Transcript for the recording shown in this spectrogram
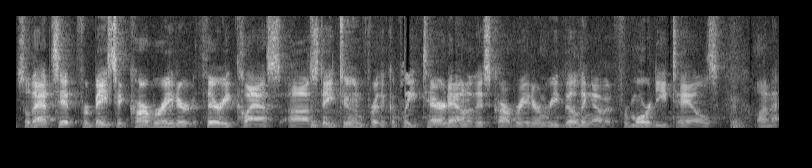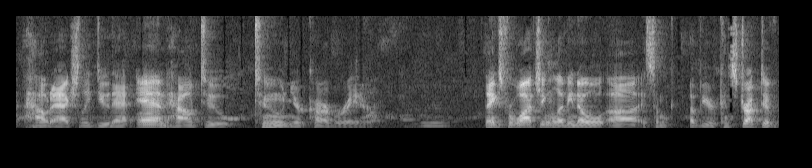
So that's it for basic carburetor theory class. Uh, stay tuned for the complete teardown of this carburetor and rebuilding of it for more details on how to actually do that and how to tune your carburetor. Thanks for watching. Let me know uh, some of your constructive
